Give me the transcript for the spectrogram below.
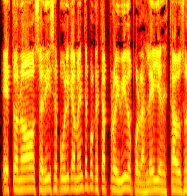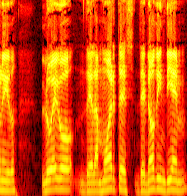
Esto no se dice públicamente porque está prohibido por las leyes de Estados Unidos luego de las muertes de Nodin Diem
